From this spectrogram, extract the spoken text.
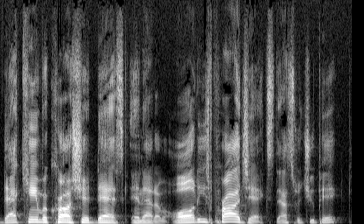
that came across your desk, and out of all these projects, that's what you picked.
